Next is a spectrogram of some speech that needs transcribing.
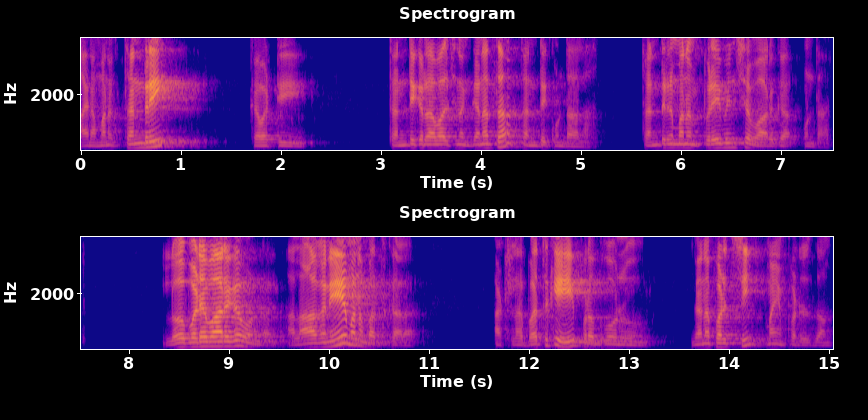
ఆయన మనకు తండ్రి. కాబట్టి తండ్రికి రావాల్సిన ఘనత తండ్రికి ఉండాలి? తండ్రిని మనం ప్రేమించేవారుగా ఉండాలి. లోబడేవారుగా ఉండాలి. అలాగనే మనం బతకాల? అట్లా బతికి ప్రభువును గణపరిచి మయంపరుద్దాం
